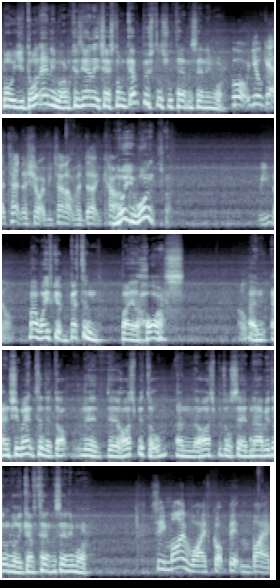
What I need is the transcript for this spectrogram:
well, you don't anymore because the NHS don't give boosters for tetanus anymore. well, you'll get a tetanus shot if you turn up with a dirty cut. No, you won't. Will you not? My wife got bitten by a horse, Oh. and and she went to the doc the the hospital, and the hospital said, "Nah, we don't really give tetanus anymore." See, my wife got bitten by a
